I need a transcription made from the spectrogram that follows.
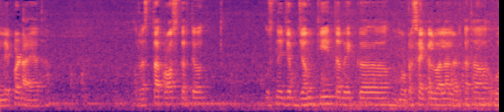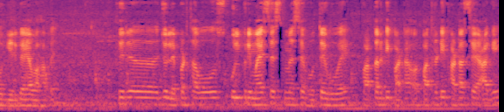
लेपर्ड आया था। रास्ता क्रॉस करते वक्त उसने जब जंप की, तब एक मोटरसाइकिल वाला लड़का था, वो गिर गया वहाँ पे। फिर जो लेपर्ड था, वो स्कूल प्रीमाइसेस में से होते हुए पाथरडी फाटा और पाथरडी फाटा से आगे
